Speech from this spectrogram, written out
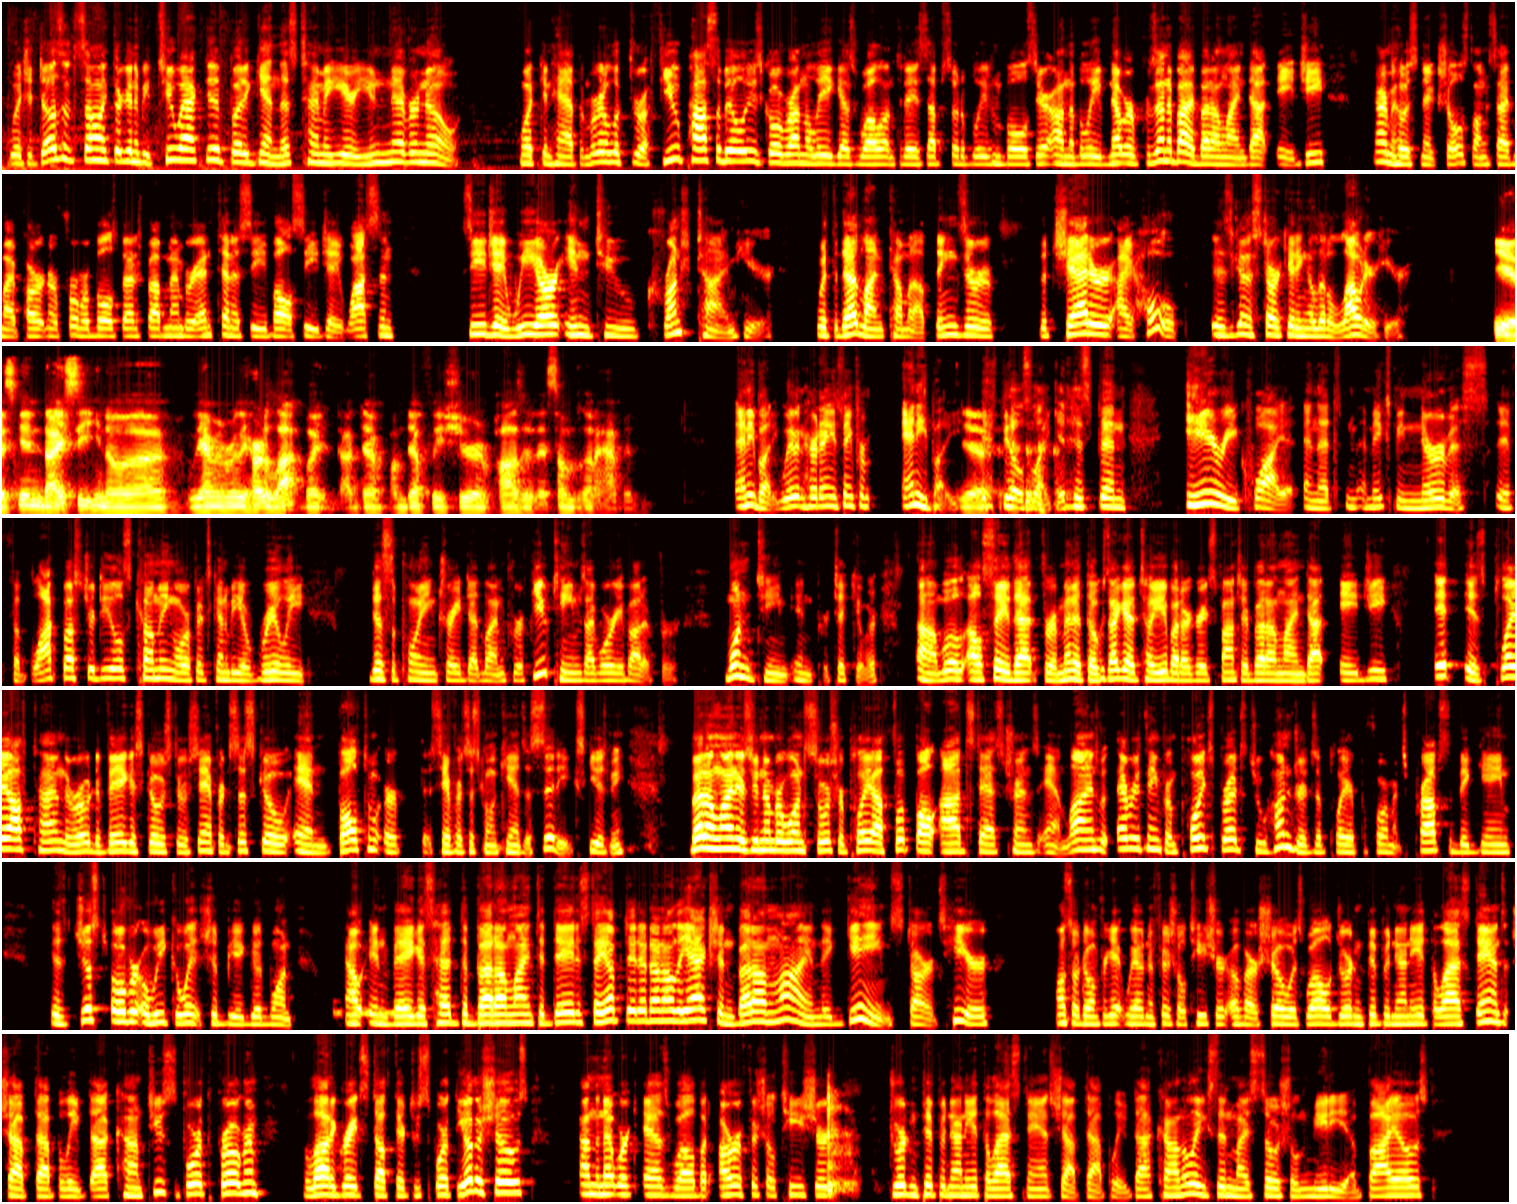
which it doesn't sound like they're going to be too active. But again, this time of year, you never know what can happen. We're going to look through a few possibilities, go around the league as well on today's episode of Believe in Bulls here on the Believe Network, presented by BetOnline.ag. I'm your host, Nick Schultz, alongside my partner, former Bulls bench Mob member and Tennessee Vol CJ Watson. CJ, we are into crunch time here with the deadline coming up. Things are the chatter, I hope, is going to start getting a little louder here. Yeah, it's getting dicey. You know, uh, we haven't really heard a lot, but I def- I'm definitely sure and positive that something's going to happen. Anybody, we haven't heard anything from anybody. Yeah. It feels like it has been eerie quiet, and that makes me nervous if a blockbuster deal is coming or if it's going to be a really disappointing trade deadline for a few teams. I worry about it for one team in particular. Um, well, I'll say that for a minute though, because I got to tell you about our great sponsor, BetOnline.ag. It is playoff time. The road to Vegas goes through San Francisco and Baltimore, or San Francisco and Kansas City, excuse me. BetOnline is your number one source for playoff football odds, stats, trends, and lines with everything from point spreads to hundreds of player performance props. The big game is just over a week away. It should be a good one out in Vegas. Head to BetOnline today to stay updated on all the action. BetOnline, the game starts here. Also, don't forget we have an official T-shirt of our show as well. Jordan Pippen 98, The Last Dance at shop.believe.com to support the program. A lot of great stuff there to support the other shows on the network as well. But our official T-shirt, Jordan Pippen 98, The Last Dance, shop.believe.com. The links in my social media bios.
